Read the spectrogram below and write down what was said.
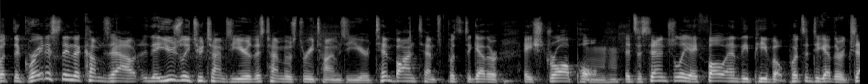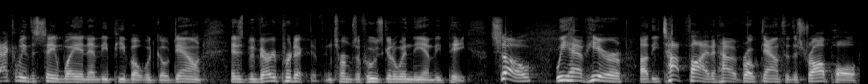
but the greatest thing that comes out, they usually two times a year. This time it was three times a year. Tim Bontemps puts together a straw poll. Mm-hmm. It's essentially a faux MVP vote. Puts it together exactly the same way an MVP vote would go down. It has been very predictive in terms of who's going to win the MVP. So we have here uh, the top five and how it broke down through the straw poll.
